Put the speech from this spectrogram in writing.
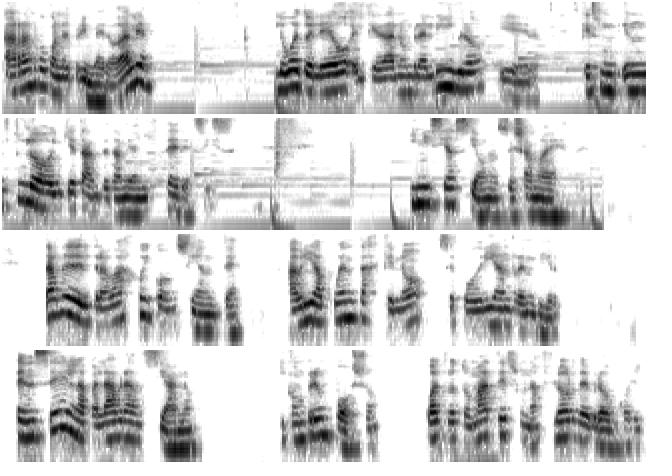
Arranco con el primero, dale. Luego te leo el que da nombre al libro, eh, que es un, un, título inquietante también, Histéresis. Iniciación se llama este. Tarde del trabajo y consciente. Habría cuentas que no se podrían rendir Pensé en la palabra anciano y compré un pollo, cuatro tomates, una flor de brócoli.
